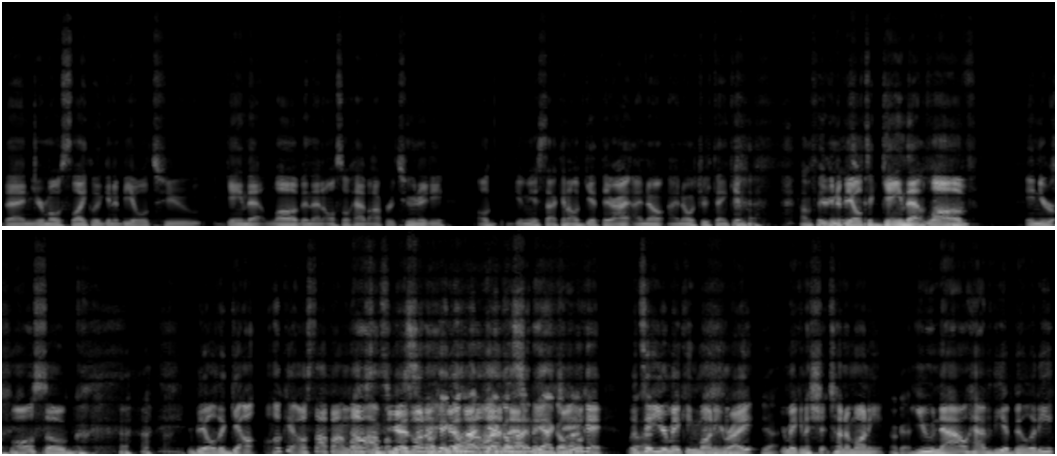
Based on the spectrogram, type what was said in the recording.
then you're most likely going to be able to gain that love and then also have opportunity. I'll give me a second. I'll get there. I, I know. I know what you're thinking. i'm you're going to be able to gain that love, and you're also g- you'll be able to get. oh, Okay, I'll stop on love No, since I'm you guys want to. Okay, go ahead. Yeah, go ahead. Yeah, go ahead. Okay, let's say you're making money, right? Yeah. You're making a shit ton of money. Okay. You now have the ability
